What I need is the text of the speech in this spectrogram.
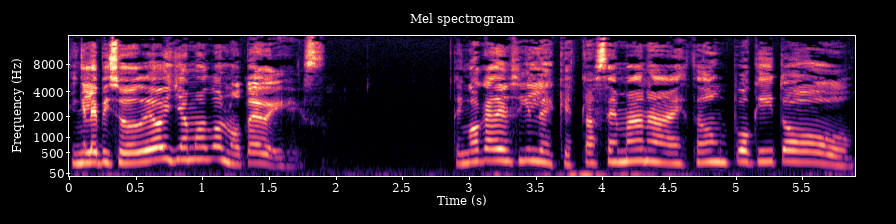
En el episodio de hoy llamado No te dejes. Tengo que decirles que esta semana ha estado un poquito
